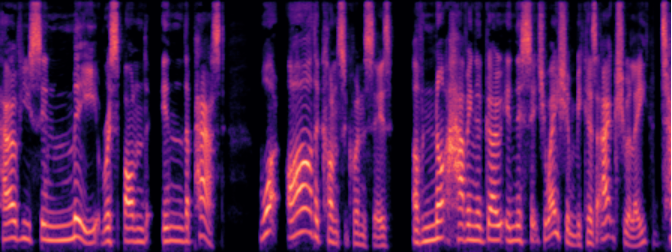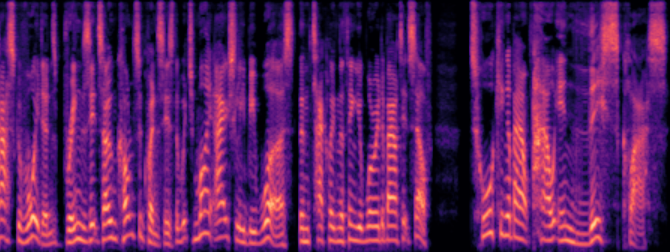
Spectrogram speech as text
how have you seen me respond in the past? What are the consequences of not having a go in this situation? Because actually, task avoidance brings its own consequences, which might actually be worse than tackling the thing you're worried about itself. Talking about how in this class,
